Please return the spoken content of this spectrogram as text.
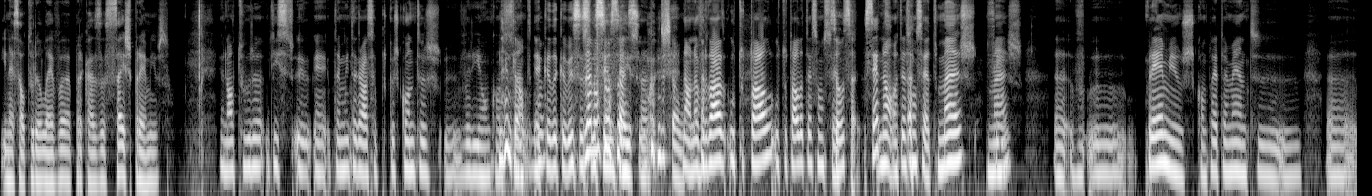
e nessa altura leva para casa seis prémios. Eu, na altura, disse, eh, eh, tem muita graça porque as contas eh, variam com Então, é cada cabeça já não são seis? Não, na verdade, o total, o total até são sete. São seis. Sete? Não, até são sete, mas, mas v- eh, prémios completamente eh,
